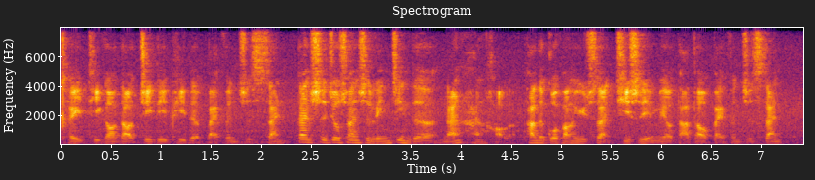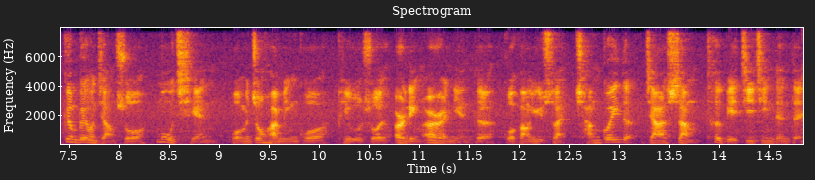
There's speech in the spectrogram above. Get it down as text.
可以提高到 GDP 的百分之三。但是就算是临近的南韩好了，它的国防预算其实也没有达到百分之三。更不用讲说，目前我们中华民国，譬如说二零二二年的国防预算，常规的加上特别基金等等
